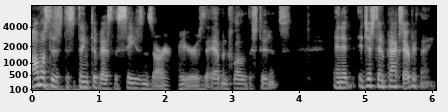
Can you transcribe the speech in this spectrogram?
almost as distinctive as the seasons are here is the ebb and flow of the students, and it it just impacts everything.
